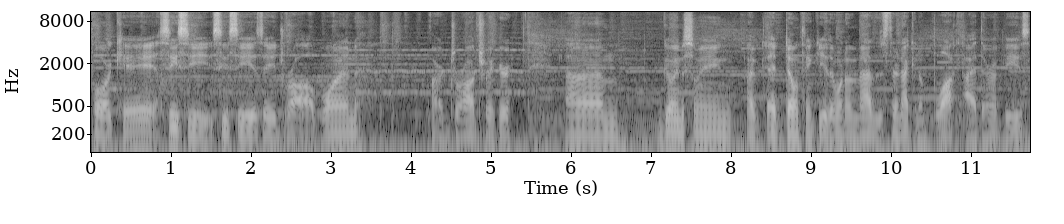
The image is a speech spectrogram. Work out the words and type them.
4k, CC, CC is a draw 1, or draw trigger. Um, going to swing. I, I, don't think either one of them matters. They're not going to block either of these.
